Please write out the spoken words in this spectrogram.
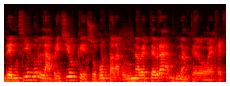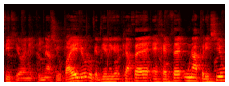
reduciendo la presión que soporta la columna vertebral durante los ejercicios en el gimnasio. Para ello lo que tiene que hacer es ejercer una presión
